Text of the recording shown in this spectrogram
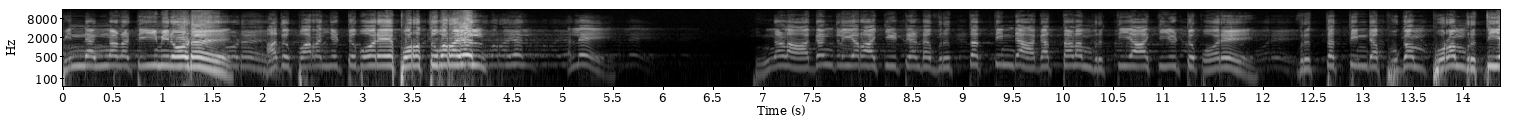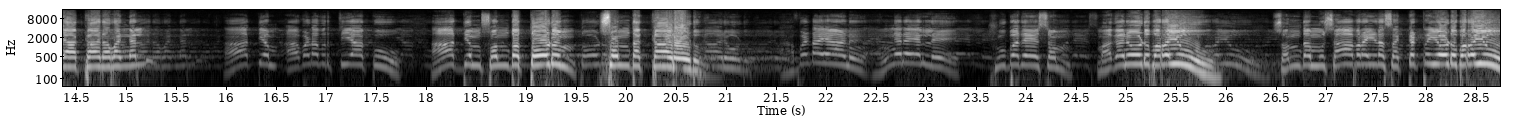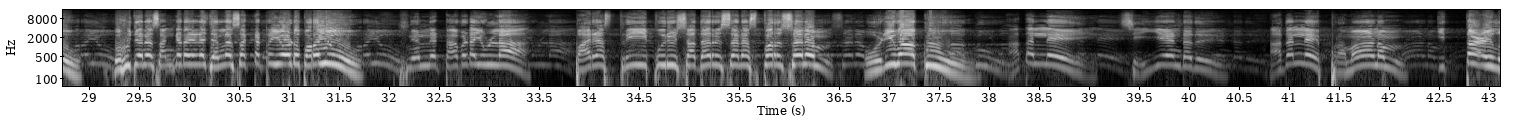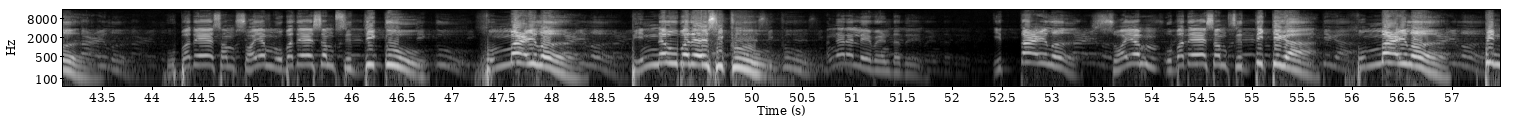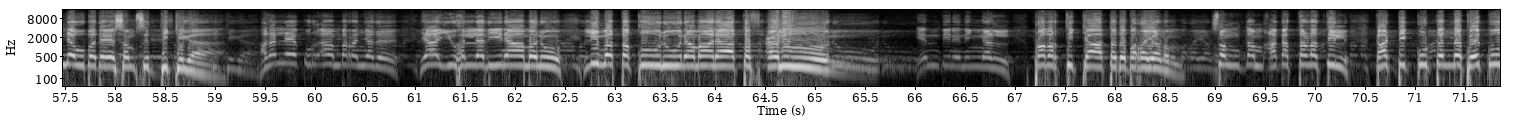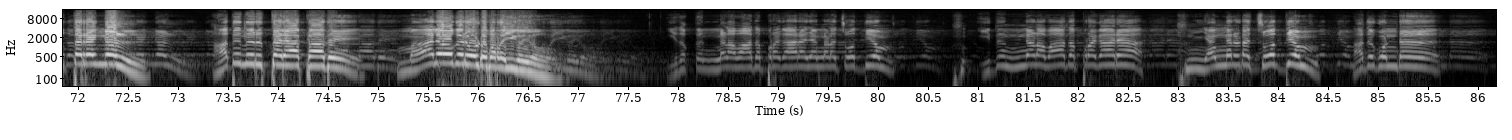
പിന്നെ നിങ്ങളെ ടീമിനോട് അത് പറഞ്ഞിട്ട് പോരെ പുറത്തു പറയൽ. അല്ലേ? നിങ്ങൾ അകം ക്ലിയർ ആക്കിയിട്ടേണ്ട വൃത്തത്തിന്റെ അകത്തളം വൃത്തിയാക്കിയിട്ട് പോരെ. വൃത്തത്തിന്റെ പുകം പുറം വൃത്തിയാക്കാൻ ഇറങ്ങൽ. ആദ്യം അവിടെ വൃത്തിയാക്കൂ. ആദ്യം സ്വന്തത്തോടും സ്വന്തക്കാരോടും. അവിടെയാണ് അങ്ങനെയല്ലേ? ശുഭദേശം മകനോട് പറയൂ. സ്വന്തം മുഷാവറയുടെ സെക്രട്ടറിയോട് പറയൂ. ബഹുജന സംഘടനയുടെ ജനറൽ സെക്രട്ടറിയോട് പറയൂ. എന്നിട്ട് അവിടെയുള്ള പര സ്ത്രീ പുരുഷ ദർശന സ്പർശനം ഒഴിവാക്കൂ. അതല്ലേ ചെയ്യേണ്ടത്? അതല്ലേ പ്രമാണം? ഇത്തഴിവ് ഉപദേശം സ്വയം ഉപദേശം സിദ്ധിക്കൂ. പിന്നെ ഉപദേശിക്കൂ. അങ്ങനല്ലേ വേണ്ടത്? ഇത്തഴിവ് സ്വയം ഉപദേശം സിദ്ധിക്കുക തുമ്മഴിൽ പിന്നെ ഉപദേശം സിദ്ധിക്കുക. അതല്ലേ ഖുർആൻ പറഞ്ഞത്? യാ യുഹല്ലദീനാമനു ലിമ തഖൂലൂന മാ ലാ തഫ്അലൂൻ. എന്തിന് നിങ്ങൾ പ്രവർത്തിക്കാത്തത് പറയണം? സ്വന്തം അകത്തളത്തിൽ കാട്ടിക്കൂട്ടുന്ന പേക്കൂത്തരങ്ങൾ. അത് നിർത്തലാക്കാതെ മാലോകരോട് പറയുകയോ? ഇതൊക്കെ നിങ്ങളെ വാദപ്രകാരം ഞങ്ങളെ ചോദ്യം. ഇത് നിങ്ങളെ വാദപ്രകാര ഞങ്ങളുടെ ചോദ്യം അതുകൊണ്ട്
